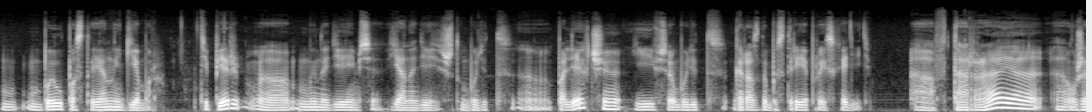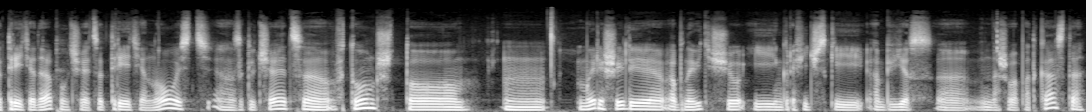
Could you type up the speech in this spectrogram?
был постоянный гемор. Теперь э, мы надеемся, я надеюсь, что будет э, полегче и все будет гораздо быстрее происходить. А вторая, уже третья, да, получается, третья новость заключается в том, что мы решили обновить еще и графический обвес э, нашего подкаста.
